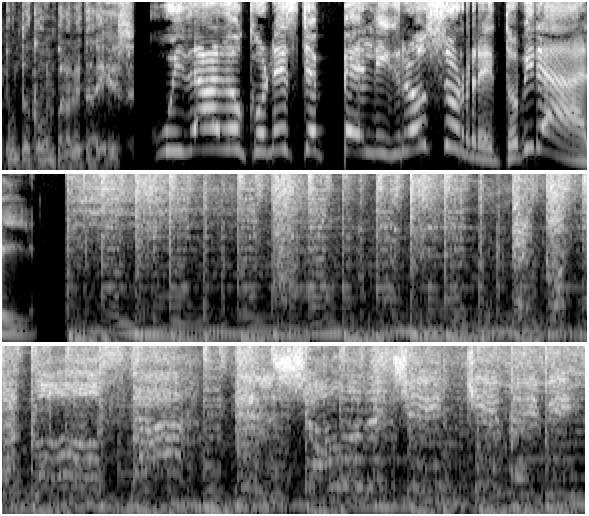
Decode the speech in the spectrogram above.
para detalles. Cuidado con este peligroso reto viral. De costa a costa, el show de Chiqui Baby.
